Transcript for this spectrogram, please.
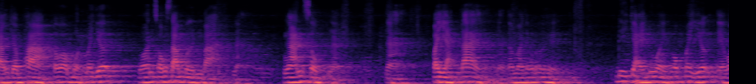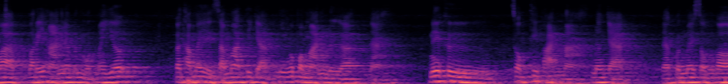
ทางเจ้าภาพเขาว่าหมดมาเยอะ ประมาณสองสามหมื่นบาทนะงานศพนะนะประหยัดได้นะทำไมาจังเออดีใจด้วยงบไม่เยอะ แต่ว่าบริหารแล้วมันหมดไม่เยอะ ก็ทำให้สามารถที่จะมีงบประมาณเหลือนะนี่คือศพที่ผ่านมา เนื่องจากนะคนไม่สมก็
